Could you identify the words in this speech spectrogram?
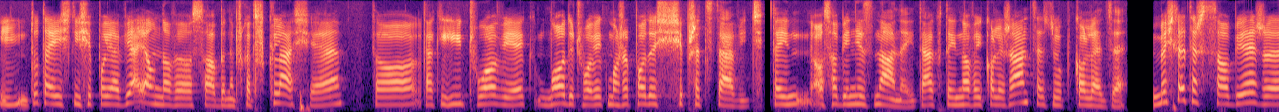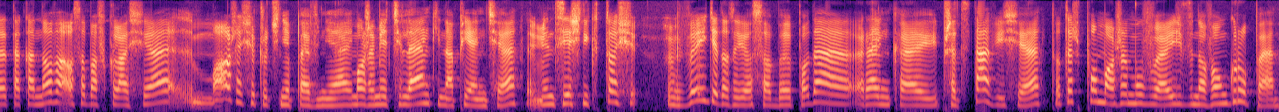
I tutaj, jeśli się pojawiają nowe osoby, na przykład w klasie, to taki człowiek, młody człowiek może podejść się przedstawić tej osobie nieznanej, tak, tej nowej koleżance lub koledze. Myślę też sobie, że taka nowa osoba w klasie może się czuć niepewnie, może mieć lęk i napięcie, więc jeśli ktoś wyjdzie do tej osoby, poda rękę i przedstawi się, to też pomoże mu wejść w nową grupę.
